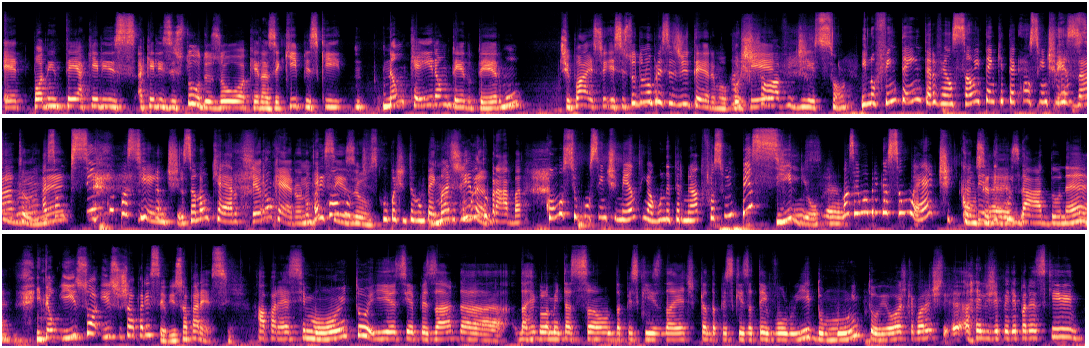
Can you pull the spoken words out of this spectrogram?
É, podem ter aqueles, aqueles estudos ou aquelas equipes que não queiram ter o termo. Tipo, ah, esse, esse estudo não precisa de termo, porque... Ai, chove disso. E no fim tem intervenção e tem que ter consentimento. Exato, sim. Mas né? são cinco pacientes, eu não quero. Eu não quero, não É preciso. como- desculpa te interromper, Imagina. eu muito braba. Como se o consentimento em algum determinado fosse um empecilho. É. Mas é uma obrigação ética Com de, de cuidado, né? Então, isso, isso já apareceu, isso aparece. Aparece muito e assim apesar da, da regulamentação da pesquisa da ética da pesquisa ter evoluído muito eu acho que agora a, gente, a LGPD parece que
